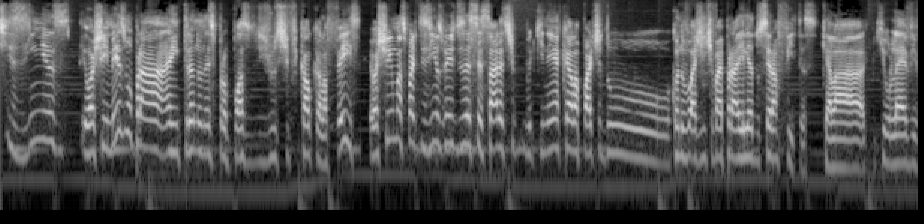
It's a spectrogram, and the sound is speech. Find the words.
partezinhas, eu achei mesmo para entrando nesse propósito de justificar o que ela fez, eu achei umas partezinhas meio desnecessárias, tipo que nem aquela parte do quando a gente vai para a ilha dos Serafitas, que ela que o Lev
